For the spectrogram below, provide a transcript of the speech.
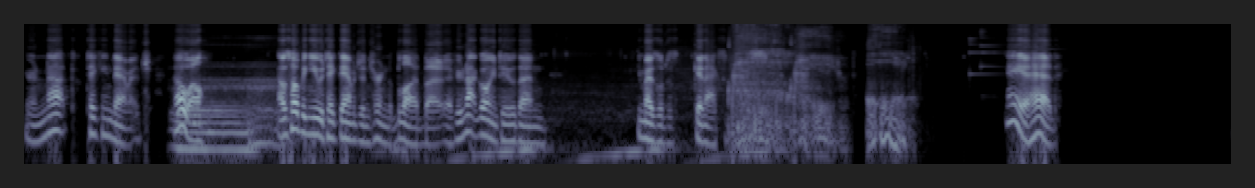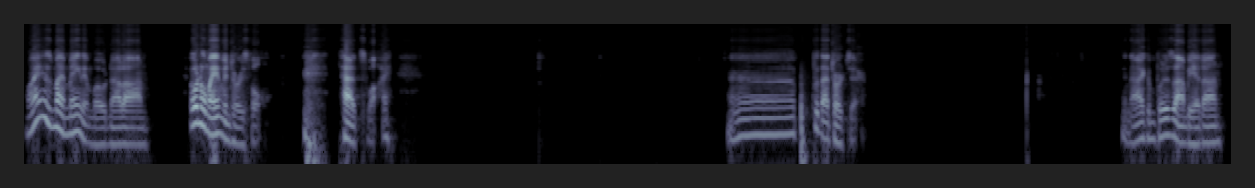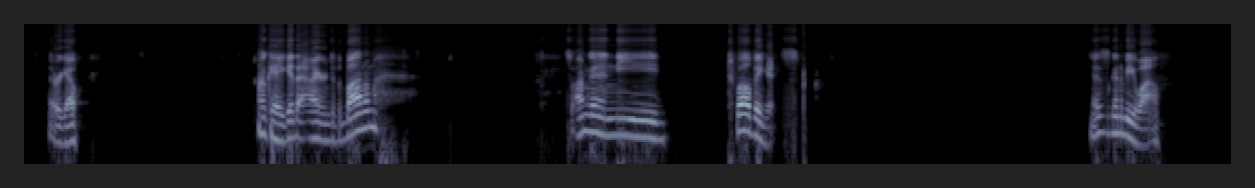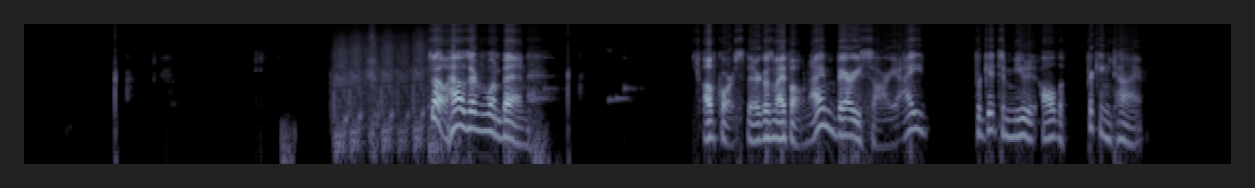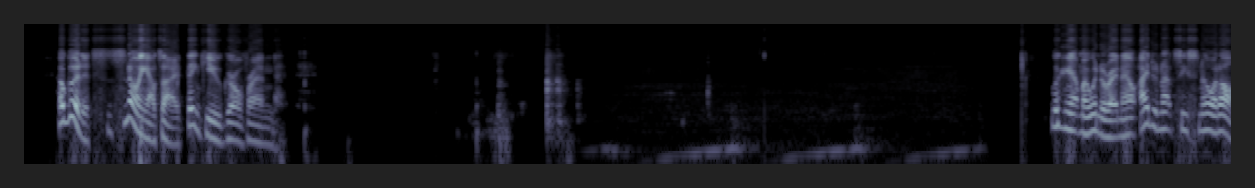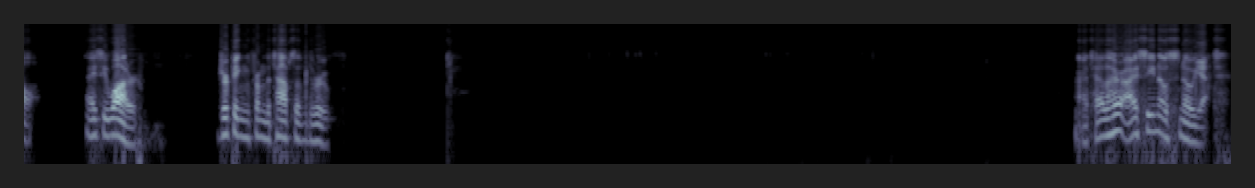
You're not taking damage. Oh well. I was hoping you would take damage and turn to blood, but if you're not going to, then you might as well just get an accident. Hey, ahead. Why is my magnet mode not on? Oh no, my inventory's full. That's why. Uh, put that torch there. And now I can put a zombie head on. There we go. Okay, get that iron to the bottom. So I'm going to need 12 ingots. This is going to be a while. So, how's everyone been? Of course, there goes my phone. I'm very sorry. I forget to mute it all the freaking time. Oh good, it's snowing outside. Thank you, girlfriend. Looking out my window right now, I do not see snow at all. I see water dripping from the tops of the roof. I tell her I see no snow yet.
